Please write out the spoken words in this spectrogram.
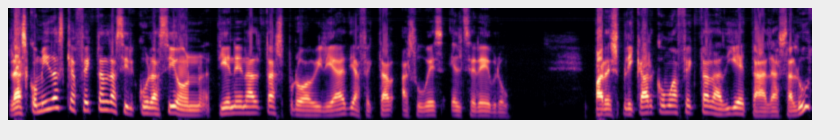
Las comidas que afectan la circulación tienen altas probabilidades de afectar a su vez el cerebro para explicar cómo afecta la dieta a la salud,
